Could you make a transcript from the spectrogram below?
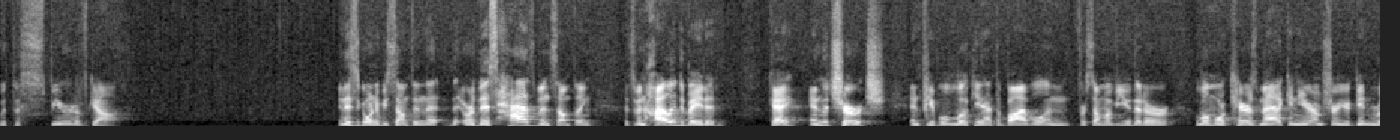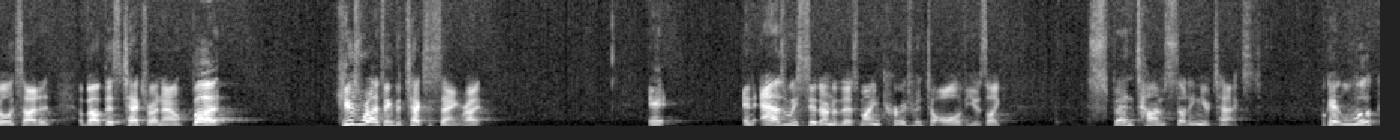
with the Spirit of God. And this is going to be something that, or this has been something that's been highly debated, okay, in the church and people looking at the Bible. And for some of you that are a little more charismatic in here, I'm sure you're getting real excited about this text right now. But here's what I think the text is saying, right? And, and as we sit under this, my encouragement to all of you is like, spend time studying your text. Okay, look,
